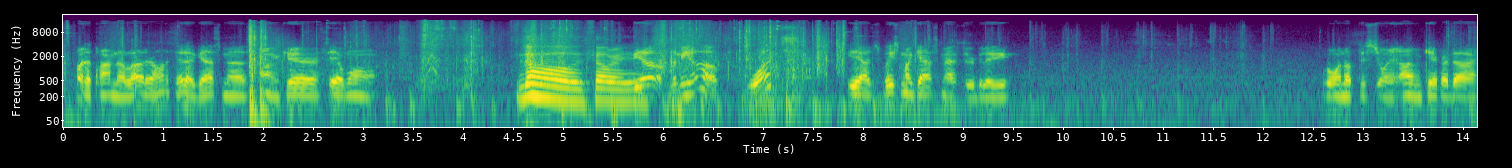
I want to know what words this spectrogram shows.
I'm about to climb that ladder. I want to say that gas mask. I don't care. Say I won't. no, it fell right here. Let me here. up. Let me up. What? Yeah, just waste my gas mask durability. Going up this joint. I don't even care if I die.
